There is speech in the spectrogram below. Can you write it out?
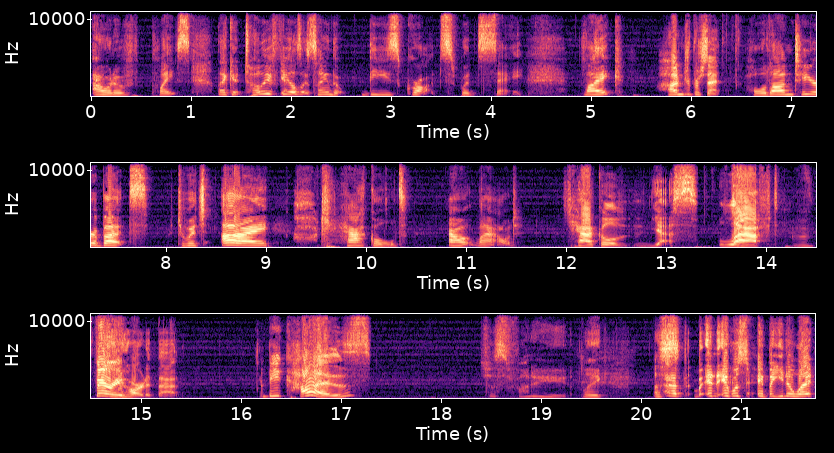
out of place. Like it totally feels like something that these grots would say, like Hundred percent. "Hold on to your butts," to which I cackled out loud. Cackled. Yes. laughed very hard at that because just funny. Like, a st- and it was, but you know what?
